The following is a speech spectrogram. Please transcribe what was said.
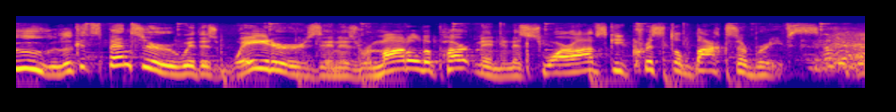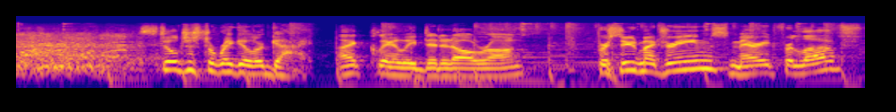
ooh, look at Spencer with his waiters and his remodeled apartment and his Swarovski crystal boxer briefs. Still just a regular guy. I clearly did it all wrong. Pursued my dreams, married for love,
